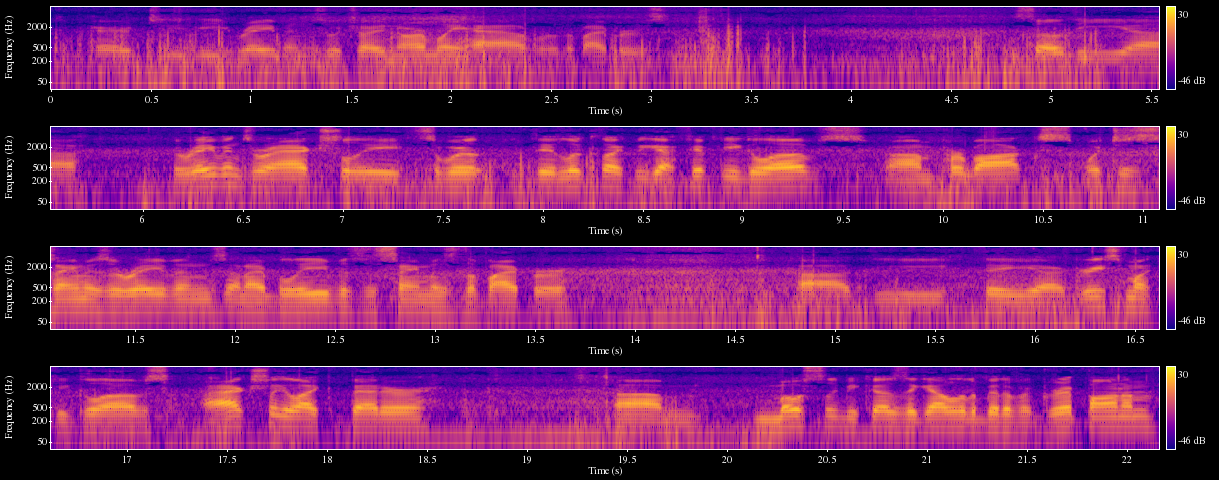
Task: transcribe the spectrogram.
compared to the Ravens, which I normally have, or the Vipers. So the uh, the Ravens were actually so they look like we got 50 gloves um, per box, which is the same as the Ravens, and I believe is the same as the Viper. Uh, the the uh, grease monkey gloves I actually like better um, mostly because they got a little bit of a grip on them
